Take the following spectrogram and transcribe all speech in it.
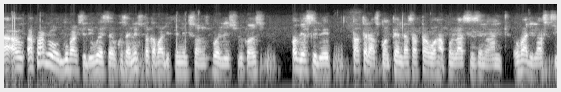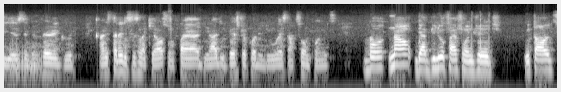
I, I'll probably will go back to the West uh, because I need to talk about the Phoenix Suns Bolish because obviously they started as contenders after what happened last season, and over the last two years they've been very good. And they started the season like a house on fire. They had the best record in the West at some point, but now they are below 500 without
